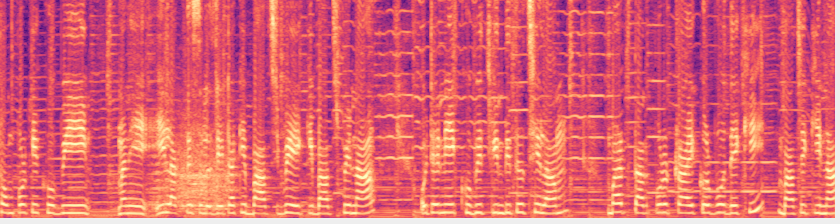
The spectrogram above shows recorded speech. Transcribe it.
সম্পর্কে খুবই মানে ই লাগতেছিল যে এটা কি বাঁচবে কি বাঁচবে না ওইটা নিয়ে খুবই চিন্তিত ছিলাম বাট তারপরও ট্রাই করব দেখি বাঁচে কি না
